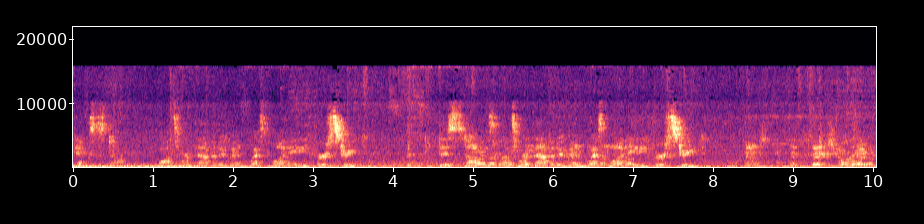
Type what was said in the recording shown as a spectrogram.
Next stop, Wadsworth Avenue and West 181st Street. This stop is Wadsworth Avenue and West 181st Street. Thanks, you're right.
